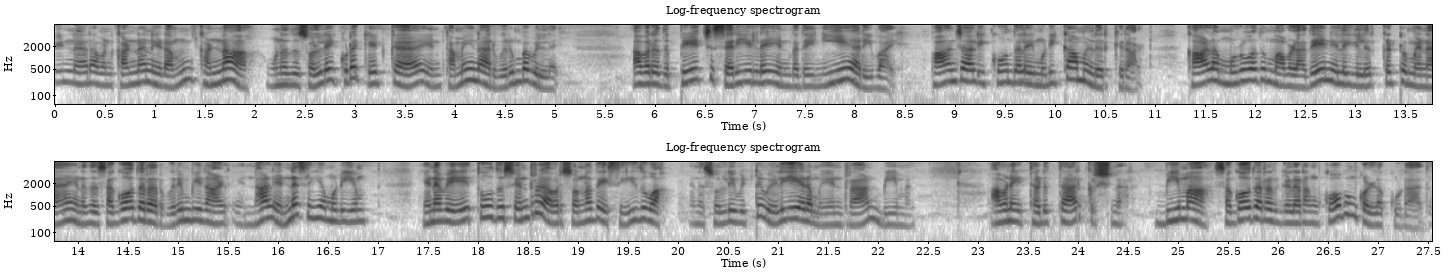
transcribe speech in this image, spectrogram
பின்னர் அவன் கண்ணனிடம் கண்ணா உனது சொல்லை கூட கேட்க என் தமையனார் விரும்பவில்லை. அவரது பேச்சு சரியில்லை என்பதை நீயே அறிவாய். பாஞ்சாலி கூந்தலை முடிக்காமல் இருக்கிறாள் காலம் முழுவதும் அவள் அதே நிலையில் இருக்கட்டும் என எனது சகோதரர் விரும்பினாள் என்னால் என்ன செய்ய முடியும்? எனவே தூது சென்று அவர் சொன்னதை செய்து வா என சொல்லிவிட்டு வெளியேற முயன்றான் பீமன். அவனை தடுத்தார் கிருஷ்ணர். பீமா சகோதரர்களிடம் கோபம் கொள்ளக்கூடாது.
